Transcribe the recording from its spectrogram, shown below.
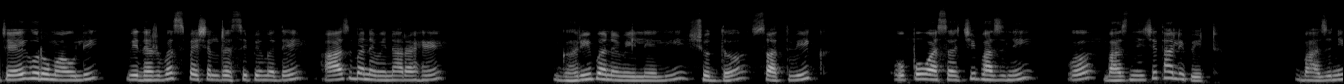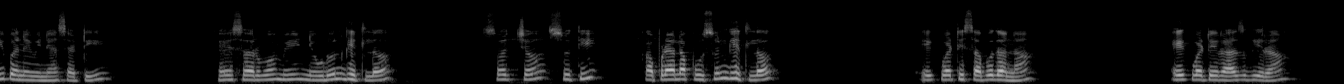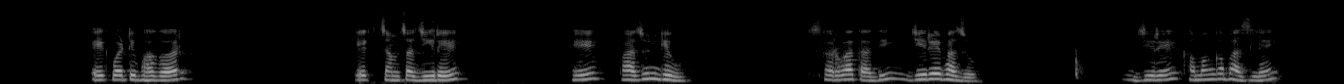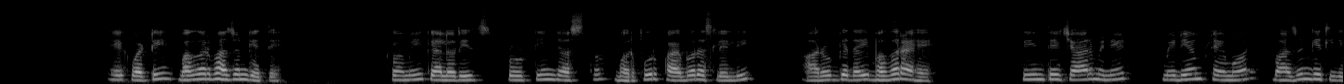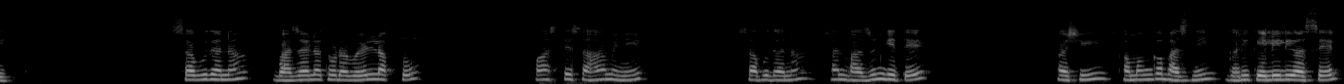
जय Gurumauli Vidarbha special रेसिपीमध्ये आज बनविणार आहे. घरी बनविलेली शुद्ध सात्विक उपवासाची भाजणी व भाजणीचे थालीपीठ. भाजणी बनविण्यासाठी हे सर्व मी निवडून घेतलं. स्वच्छ सुती कपड्याला पुसून घेतलं. एक वाटी साबुदाणा एक वाटी राजगिरा एक वाटी भगर एक चमचा जिरे हे भाजून घेऊ. सर्वात आधी जिरे भाजू. जिरे खमंग भाजले. एक वाटी भगर भाजून घेते. कमी कॅलरीज प्रोटीन जास्त भरपूर फायबर असलेली आरोग्यदायी भगर आहे. तीन ते चार मिनिट मीडियम फ्लेमवर भाजून घेतली. साबुदाणा भाजायला थोडा वेळ लागतो. पाच ते सहा मिनिट साबुदाणा छान भाजून घेते. अशी खमंग भाजणी घरी केलेली असेल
